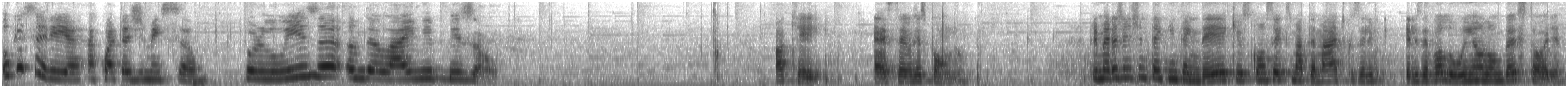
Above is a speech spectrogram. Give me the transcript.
O que seria a quarta dimensão? Por Luísa Underline Bisol. Ok, essa eu respondo. Primeiro, a gente tem que entender que os conceitos matemáticos eles evoluem ao longo da história.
